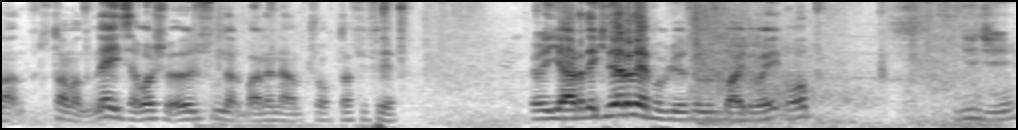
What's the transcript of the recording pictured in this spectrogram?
Lan tutamadım. Neyse boş ver ölsünler bana ne çok da fifi. Böyle yerdekileri de yapabiliyorsunuz by the way. Hop. GG.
